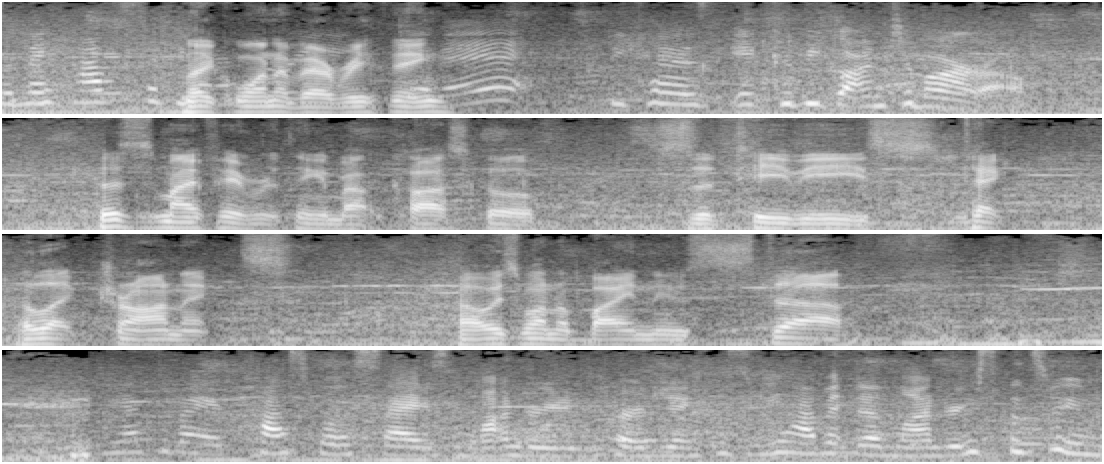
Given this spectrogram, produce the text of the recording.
when they have stuff. Like one of everything? it Because it could be gone tomorrow. This is my favorite thing about Costco. This is the TVs, tech, electronics. I always want to buy new stuff. We have to buy a Costco-sized laundry detergent because we haven't done laundry since we moved.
